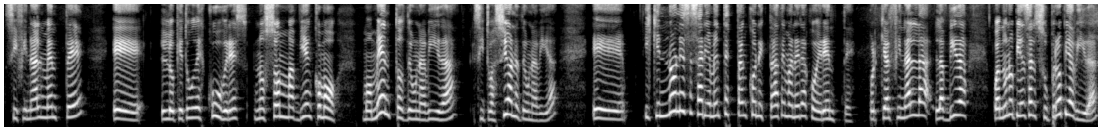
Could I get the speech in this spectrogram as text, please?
si finalmente lo que tú descubres no son más bien como momentos de una vida, situaciones de una vida, eh, y que no necesariamente están conectadas de manera coherente, porque al final la, las vidas, cuando uno piensa en su propia vida,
